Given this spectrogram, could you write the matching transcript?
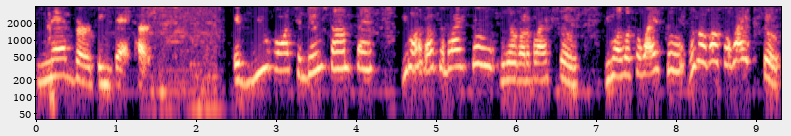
never be that person. If you want to do something, you want to go to black school, we're gonna go to black school. You want to go to a white school? We're gonna go to a white school.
